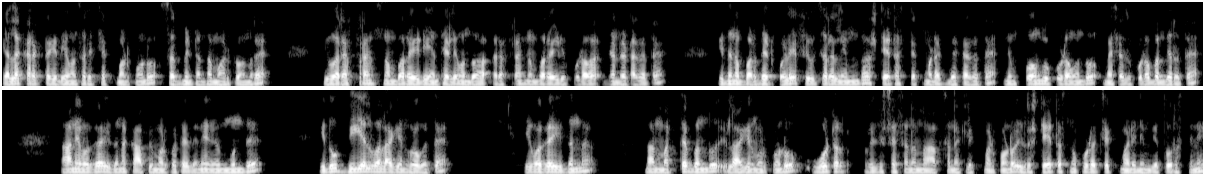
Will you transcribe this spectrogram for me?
ಎಲ್ಲ ಕರೆಕ್ಟಾಗಿದೆ ಒಂದ್ಸರಿ ಚೆಕ್ ಮಾಡಿಕೊಂಡು ಸಬ್ಮಿಟ್ ಅಂತ ಮಾಡ್ತು ಅಂದರೆ ಇವ ರೆಫರೆನ್ಸ್ ನಂಬರ್ ಐ ಡಿ ಅಂತೇಳಿ ಒಂದು ರೆಫರೆನ್ಸ್ ನಂಬರ್ ಐ ಡಿ ಕೂಡ ಜನ್ರೇಟ್ ಆಗುತ್ತೆ. ಇದನ್ನು ಬರೆದಿಟ್ಕೊಳ್ಳಿ ಫ್ಯೂಚರಲ್ಲಿ ನಿಮ್ಮದು ಸ್ಟೇಟಸ್ ಚೆಕ್ ಮಾಡೋಕ್ಕೆ ಬೇಕಾಗುತ್ತೆ. ನಿಮ್ಮ ಫೋನ್ಗೂ ಕೂಡ ಒಂದು ಮೆಸೇಜ್ ಕೂಡ ಬಂದಿರುತ್ತೆ. ನಾನಿವಾಗ ಇದನ್ನು ಕಾಪಿ ಮಾಡ್ಕೊತಾ ಇದ್ದೀನಿ. ಮುಂದೆ ಇದು ಬಿ ಎಲ್ ಒ ಲಾಗಿನ್ಗೆ ಹೋಗುತ್ತೆ. ಇವಾಗ ಇದನ್ನು ನಾನು ಮತ್ತೆ ಬಂದು ಲಾಗಿನ್ ಮಾಡಿಕೊಂಡು ವೋಟರ್ ರಿಜಿಸ್ಟ್ರೇಷನ್ ಅನ್ನೋ ಕ್ಲಿಕ್ ಮಾಡಿಕೊಂಡು ಇದರ ಸ್ಟೇಟಸ್ನು ಕೂಡ ಚೆಕ್ ಮಾಡಿ ನಿಮಗೆ ತೋರಿಸ್ತೀನಿ.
